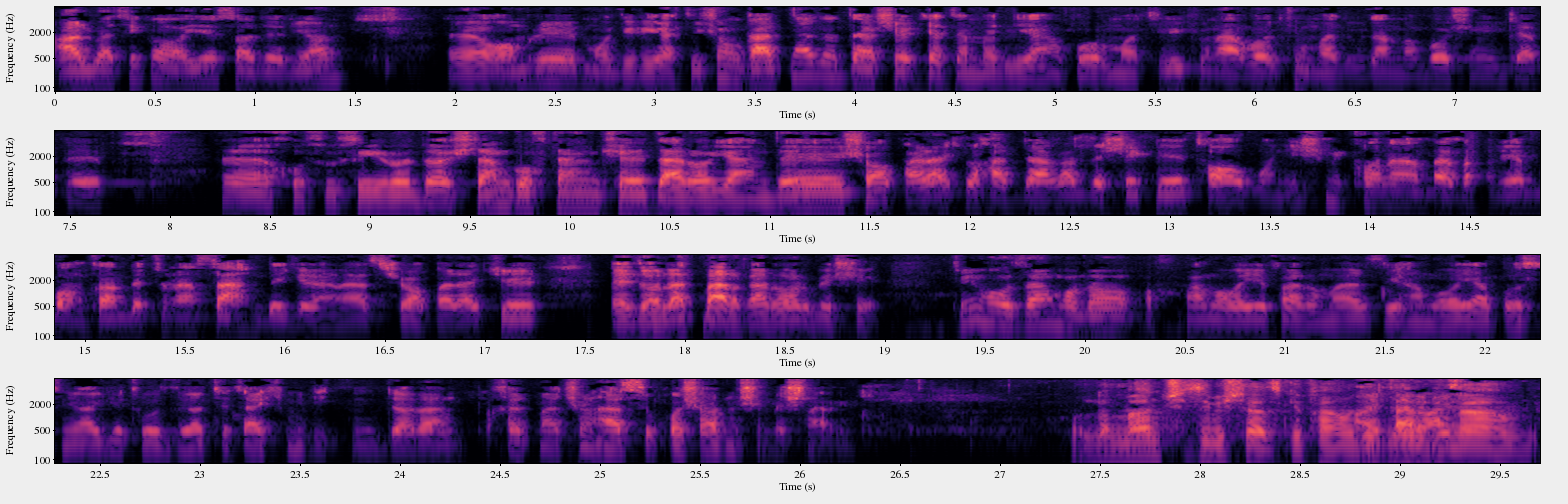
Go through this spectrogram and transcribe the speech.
البته که آقای صادقیان عمر مدیریتیشون قد نداد در شرکت ملی انفرماتیک اون اول که اومده بودم من باشون یک گپ خصوصی رو داشتم گفتن که در آینده شاپرک رو حداقل به شکل تعاونیش می‌کنن و بقیه بانک هم بتونن سهم بگیرن از شاپرک که عدالت برقرار بشه. تو این حوزه هم حالا هم آقای فرامرزی هم آقای عباسنی اگه توضیحات تکمیلی دارن خدمتشون هست خوشحال میشیم بشنویم. من چیزی بیشتر از که فهمیدید نمی‌دونم.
